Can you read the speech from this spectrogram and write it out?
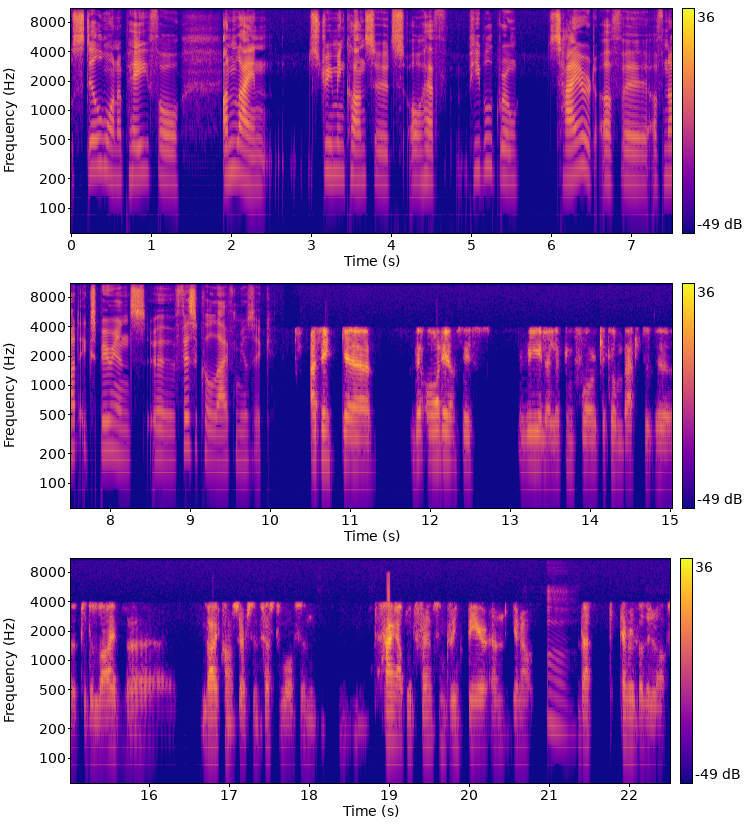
still want to pay for online streaming concerts, or have people grown tired of of not experience physical live music? I think uh, the audience is really looking forward to come back to the to the live uh, live concerts and festivals and hang out with friends and drink beer and you know mm. that everybody loves.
